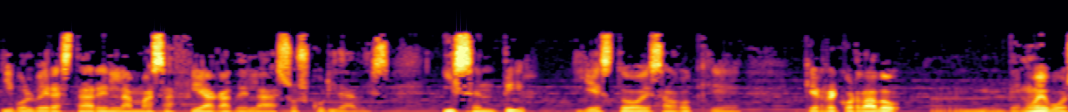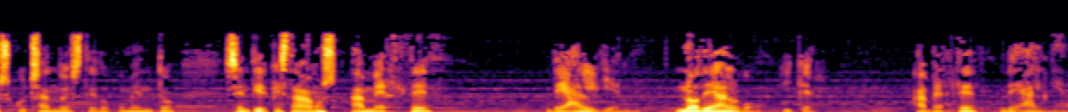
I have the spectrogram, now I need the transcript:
y volver a estar en la masa ciaga de las oscuridades. Y sentir y esto es algo que que he recordado mm, de nuevo escuchando este documento, sentir que estábamos a merced de alguien, no de algo, Iker, a merced de alguien.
